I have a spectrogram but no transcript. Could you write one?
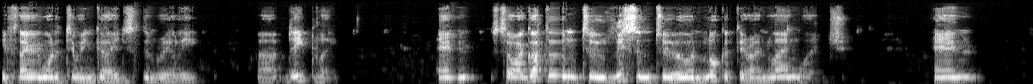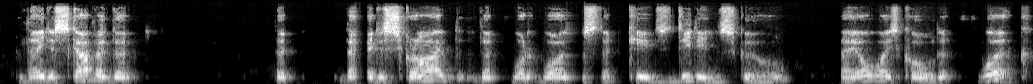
if they wanted to engage them really uh, deeply. And so I got them to listen to and look at their own language. And they discovered that that they described that what it was that kids did in school, they always called it work,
